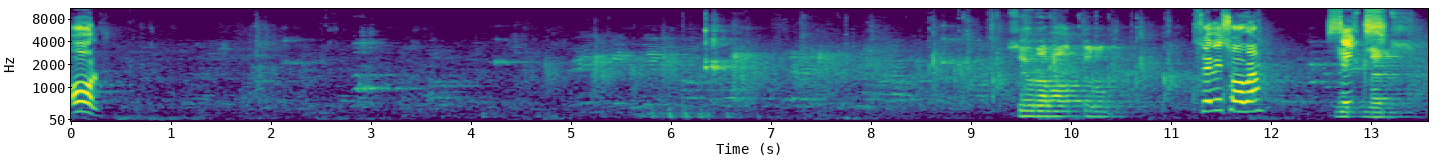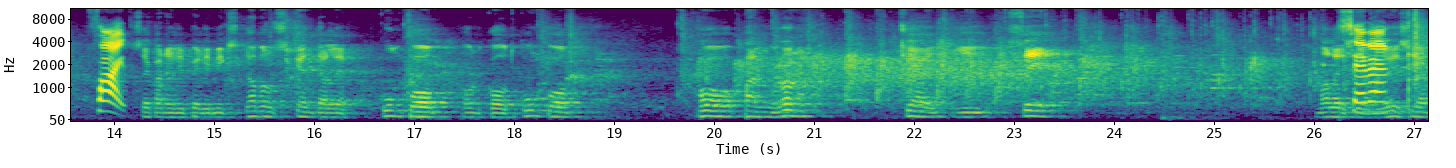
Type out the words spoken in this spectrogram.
all. Seuraava ottelu, Service over. next Six, match, five. sekanelipeli mixed doubles kentälle. Kumpo on koot Kumpo, Ho Pangron, Chai Yi Se, Malaysia Seven, Malaysia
